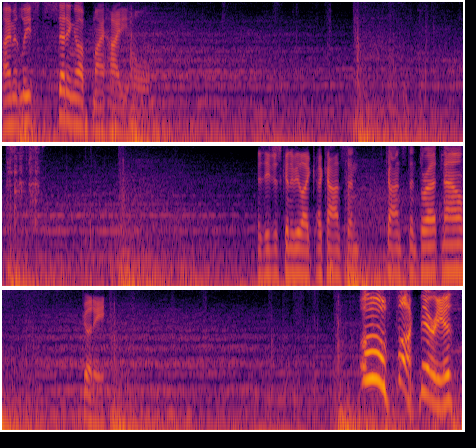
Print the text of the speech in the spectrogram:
I'm at least setting up my hidey hole. Is he just gonna be like a constant, constant threat now? Goody. Oh, fuck! There he is!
